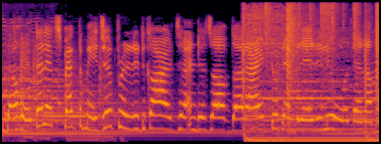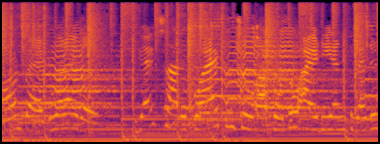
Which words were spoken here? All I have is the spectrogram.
The hotel expects major credit cards and reserve the right to temporarily hold an amount prior to. Guests are required to show a photo ID and credit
